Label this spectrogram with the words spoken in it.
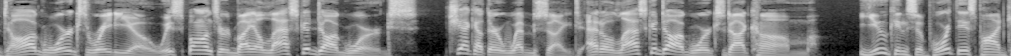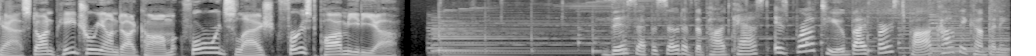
Dog Works Radio is sponsored by Alaska Dog Works. Check out their website at alaskadogworks.com. You can support this podcast on patreon.com forward slash first paw media. This episode of the podcast is brought to you by First Paw Coffee Company,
